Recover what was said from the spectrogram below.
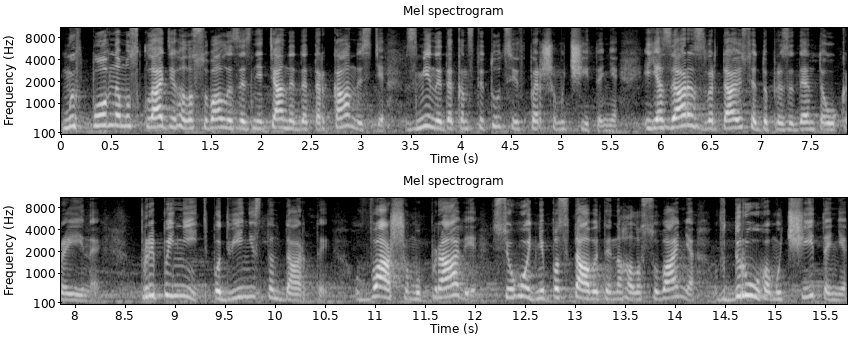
ми в повному складі голосували за зняття недоторканності, зміни до конституції в першому читанні. І я зараз звертаюся до президента України. Припиніть подвійні стандарти в вашому праві сьогодні поставити на голосування в другому читанні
